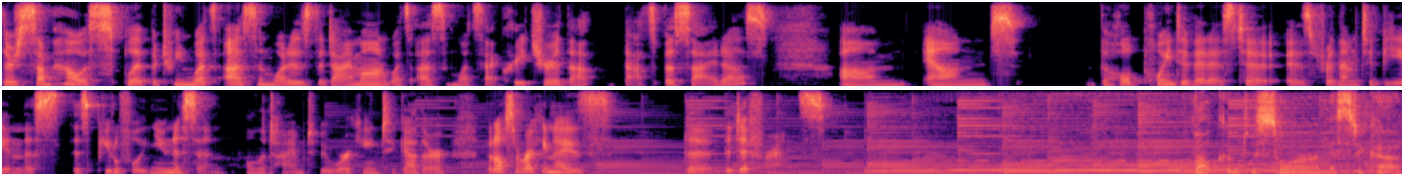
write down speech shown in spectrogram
there's somehow a split between what's us and what is the daimon, what's us and what's that creature that that's beside us. Um, and the whole point of it is to is for them to be in this this beautiful unison all the time, to be working together, but also recognize the the difference. Welcome to Soror Mystica,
